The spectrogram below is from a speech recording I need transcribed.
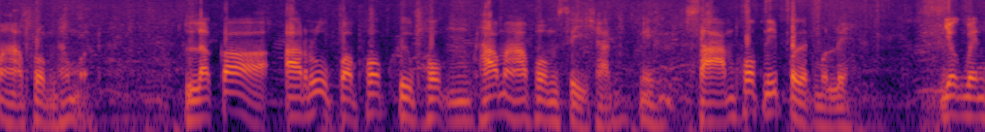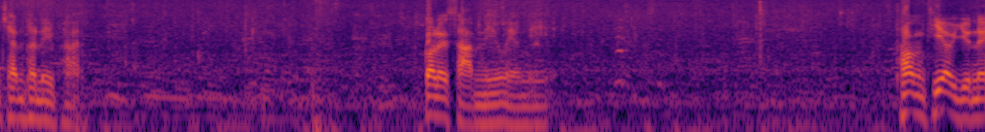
มหาพรหมทั้งหมด แล้วก็อารูปประภพคือพรหมเท้ามหาพรหมสี่ชั้นนี่สามภพนี้เปิดหมดเลย ยกเว้นชั้นพระนิพพาน ก็เลยสามนิ้วอย่างนี้ ท่องเที่ยวอยู่ใน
